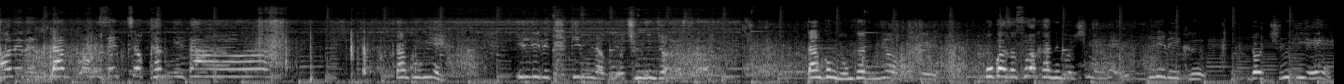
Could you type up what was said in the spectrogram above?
오늘은 땅콩 세척합니다. 땅콩이 일일이 다 뛰느라고요. 죽는 줄 알았어요. 땅콩 용사는요, 이렇게 뽑아서 수확하는 건 쉬운데 일일이 그 이런 줄기에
